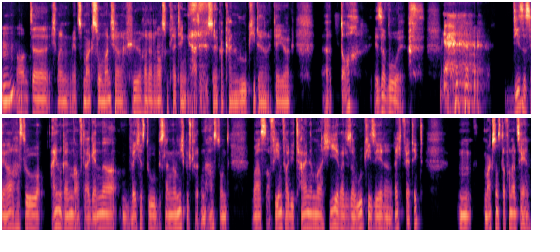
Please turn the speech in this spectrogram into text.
Mhm. Und äh, ich meine, jetzt mag so mancher Hörer da draußen vielleicht denken, ja, der ist ja gar kein Rookie, der, der Jörg. Äh, doch, ist er wohl. Dieses Jahr hast du ein Rennen auf der Agenda, welches du bislang noch nicht bestritten hast und was auf jeden Fall die Teilnehmer hier bei dieser Rookie-Serie rechtfertigt. Hm, magst du uns davon erzählen?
